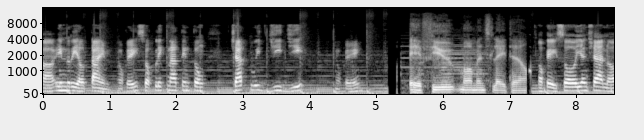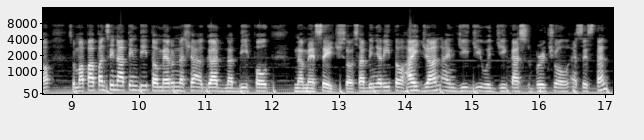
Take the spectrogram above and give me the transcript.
uh, in real time. Okay? So, click natin tong chat with GG. Okay? A few moments later. Okay, so yan siya, no? So, mapapansin natin dito, meron na siya agad na default na message. So, sabi niya rito, Hi John, I'm GG with GCash Virtual Assistant.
